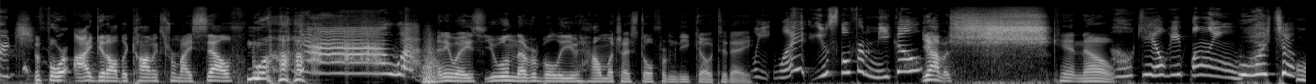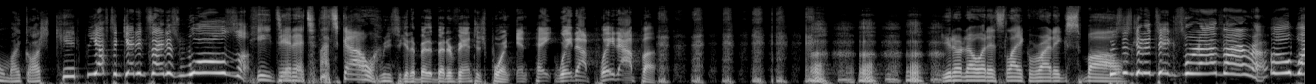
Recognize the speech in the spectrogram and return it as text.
merch. Before I get all the comics for myself. Ow! Anyways, you will never believe how much I stole from Nico today. Wait, what? You stole from Nico? Yeah, but shh. Can't know. Okay, okay, fine. What? Oh my gosh, kid. We have to get inside his walls. He did it. Let's go. We need to get a better, better vantage point. And hey, wait up, wait up. You don't know what it's like running small. This is gonna take forever. Oh my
